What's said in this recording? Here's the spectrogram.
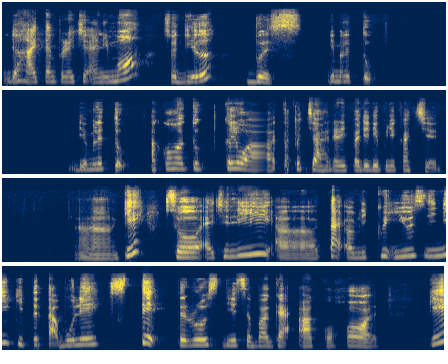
the high temperature anymore. So dia burst, dia meletup. Dia meletup alkohol tu keluar terpecah daripada dia punya kaca. Uh, okay, so actually uh, type of liquid use ini kita tak boleh state terus dia sebagai alkohol. Okay,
